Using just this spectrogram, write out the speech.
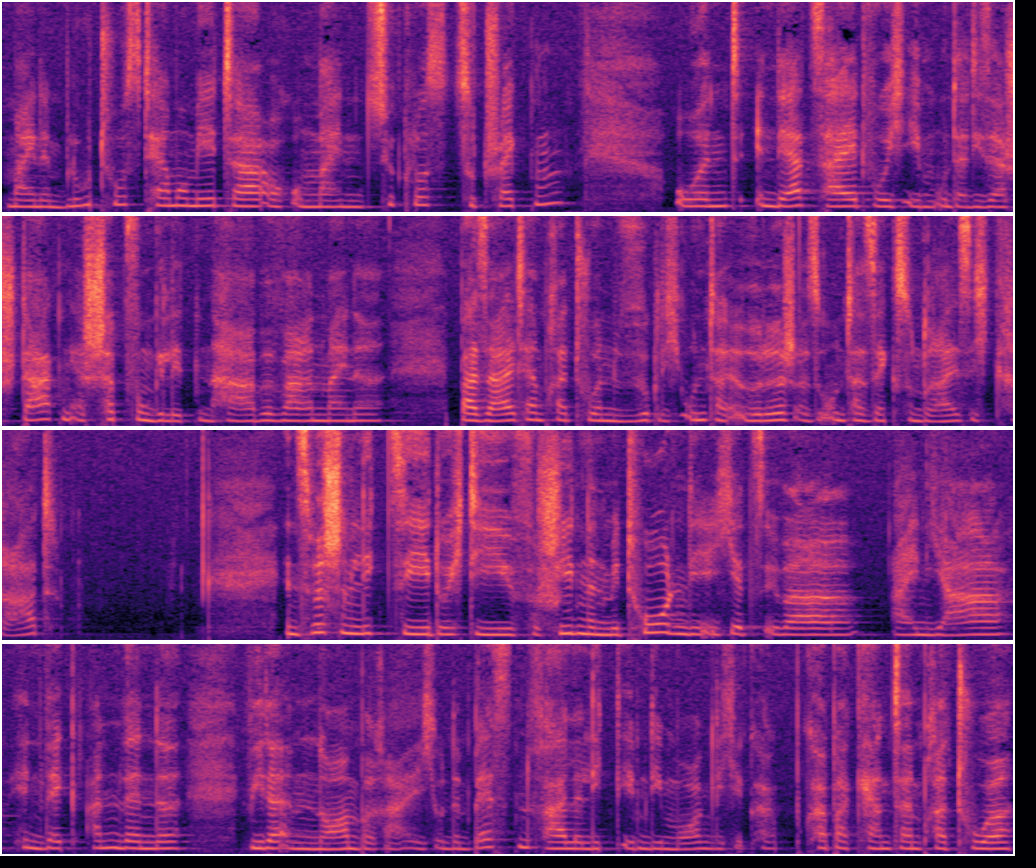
meinem Bluetooth-Thermometer, auch um meinen Zyklus zu tracken. Und in der Zeit, wo ich eben unter dieser starken Erschöpfung gelitten habe, waren meine Basaltemperaturen wirklich unterirdisch, also unter 36 Grad. Inzwischen liegt sie durch die verschiedenen Methoden, die ich jetzt über ein Jahr hinweg anwende, wieder im Normbereich. Und im besten Falle liegt eben die morgendliche Körperkerntemperatur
